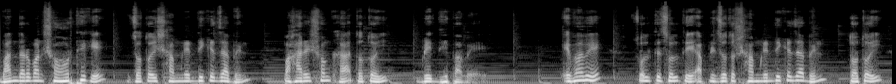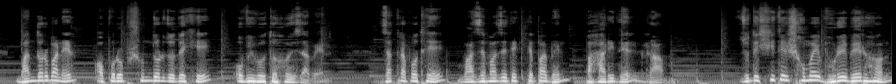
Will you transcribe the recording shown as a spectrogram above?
বান্দরবান শহর থেকে যতই সামনের দিকে যাবেন, পাহাড়ের সংখ্যা ততই বৃদ্ধি পাবে। এভাবে চলতে চলতে আপনি যত সামনের দিকে যাবেন, ততই বান্দরবানের অপরূপ সৌন্দর্য দেখে অভিভূত হয়ে যাবেন। যাত্রাপথে মাঝে মাঝে দেখতে পাবেন পাহাড়িদের গ্রাম। যদি শীতের সময় ভোরে বের হন,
